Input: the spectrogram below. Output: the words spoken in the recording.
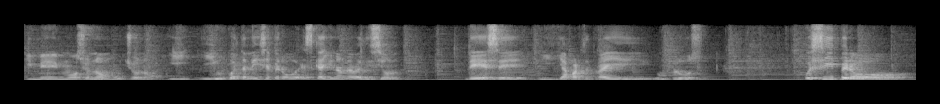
y me emocionó mucho, ¿no? Y, y un cuate me dice, pero es que hay una nueva edición de ese y aparte trae un plus. Pues sí, pero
